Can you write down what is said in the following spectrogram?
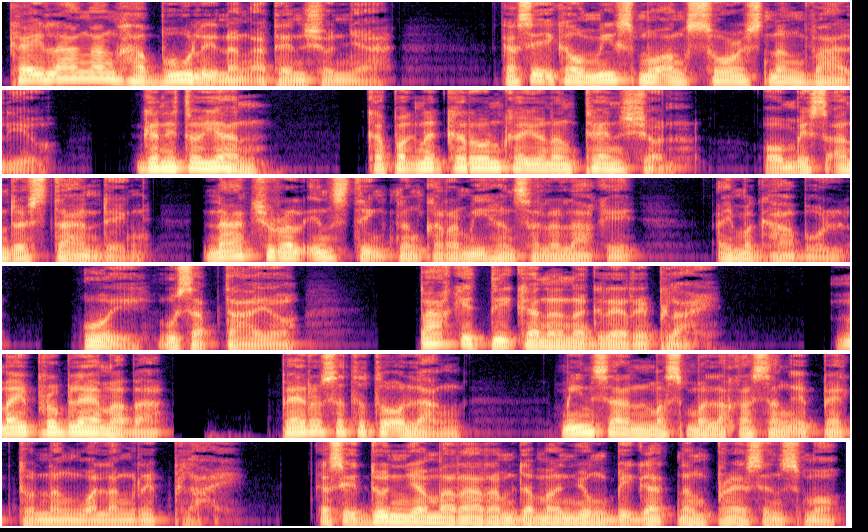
kailangang habulin ang atensyon niya kasi ikaw mismo ang source ng value. Ganito yan. Kapag nagkaroon kayo ng tension o misunderstanding, natural instinct ng karamihan sa lalaki ay maghabol. Uy, usap tayo. Bakit di ka na nagre-reply? May problema ba? Pero sa totoo lang, minsan mas malakas ang epekto ng walang reply. Kasi dun niya mararamdaman yung bigat ng presence mo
